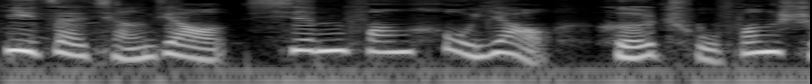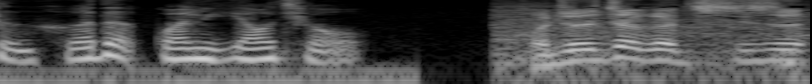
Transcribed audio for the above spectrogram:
意在强调先方后药和处方审核的管理要求。我觉得这个其实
